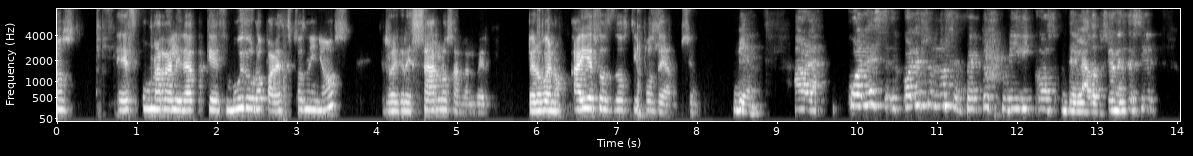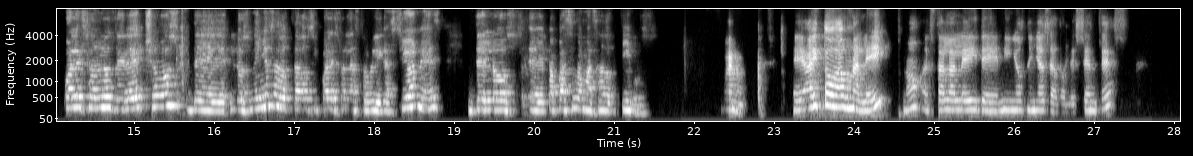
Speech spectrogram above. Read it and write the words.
es una realidad que es muy duro para estos niños regresarlos al albergue. Pero bueno, hay esos dos tipos de adopción. Bien. Ahora, ¿cuáles, ¿cuáles son los efectos jurídicos de la adopción? Es decir, ¿cuáles son los derechos de los niños adoptados y cuáles son las obligaciones de los eh, papás y mamás adoptivos? Bueno, eh, hay toda una ley, ¿no? Está la ley de niños, niñas y adolescentes,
